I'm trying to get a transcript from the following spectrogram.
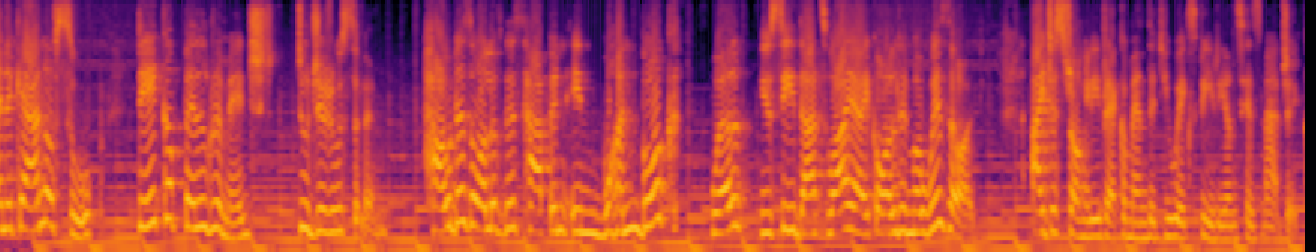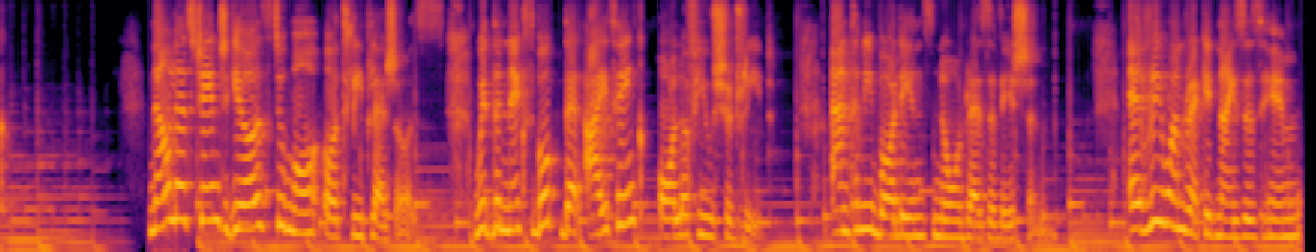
and a can of soup take a pilgrimage to Jerusalem. How does all of this happen in one book? Well, you see, that's why I called him a wizard. I just strongly recommend that you experience his magic. Now let's change gears to more earthly pleasures with the next book that I think all of you should read Anthony Bourdain's No Reservation. Everyone recognizes him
